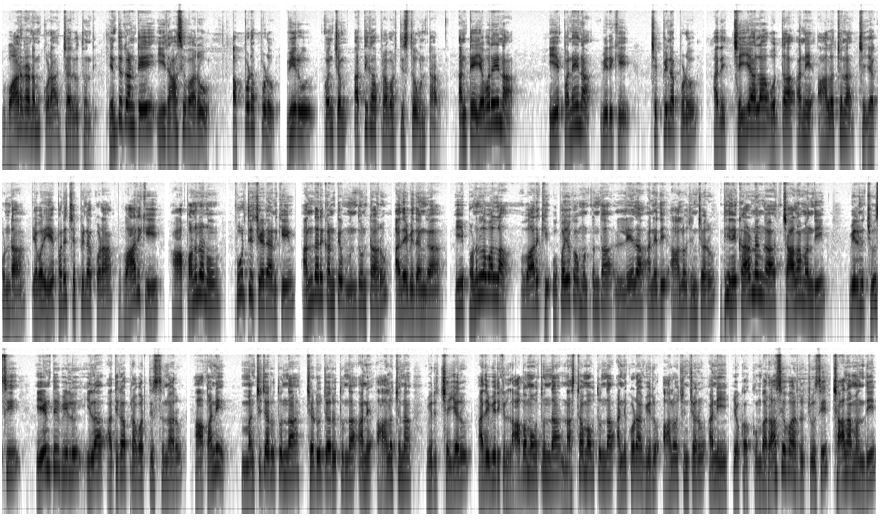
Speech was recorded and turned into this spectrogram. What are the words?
వారనడం కూడా జరుగుతుంది. ఎందుకంటే ఈ రాశివారు అప్పుడప్పుడు వీరు కొంచెం అతిగా ప్రవర్తిస్తూ ఉంటారు. అంటే ఎవరైనా ఏ పనైనా వీరికి చెప్పినప్పుడు అది చెయ్యాలా వద్దా అనే ఆలోచన చేయకుండా ఎవరు ఏ పని చెప్పినా కూడా వారికి ఆ పనులను పూర్తి చేయడానికి అందరికంటే ముందుంటారు. అదేవిధంగా ఈ పనుల వల్ల వారికి ఉపయోగం ఉంటుందా లేదా అనేది ఆలోచించారు. దీని కారణంగా చాలామంది వీరిని చూసి ఏంటి వీళ్ళు ఇలా అతిగా ప్రవర్తిస్తున్నారు? ఆ పని మంచి జరుగుతుందా? చెడు జరుగుతుందా? అనే ఆలోచన వీరు చెయ్యరు. అది వీరికి లాభం అవుతుందా నష్టం అవుతుందా అని కూడా వీరు ఆలోచించరు అని ఈ యొక్క కుంభరాశి వారు చూసి చాలామంది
